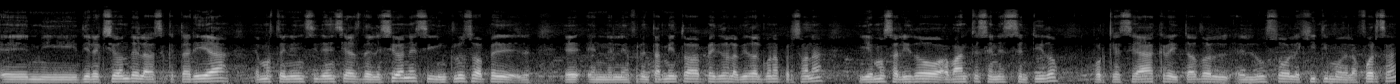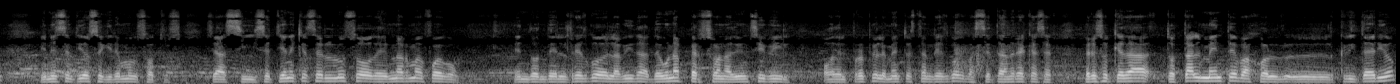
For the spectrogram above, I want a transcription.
en mi dirección de la Secretaría hemos tenido incidencias de lesiones e incluso eh, en el enfrentamiento ha pedido la vida de alguna persona y hemos salido avantes en ese sentido porque se ha acreditado el, uso legítimo de la fuerza y en ese sentido seguiremos nosotros. O sea, si se tiene que hacer el uso de un arma de fuego en donde el riesgo de la vida de una persona, de un civil o del propio elemento está en riesgo, se tendría que hacer. Pero eso queda totalmente bajo el criterio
